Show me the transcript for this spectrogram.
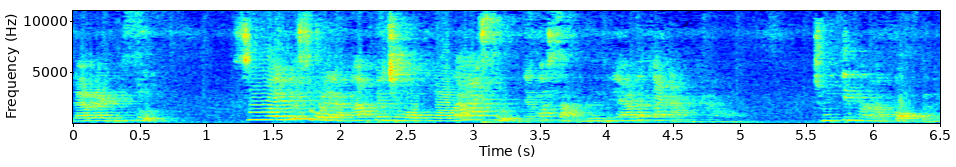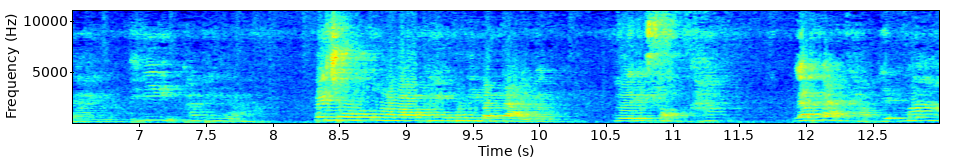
แล้วในที่สุดสวยไม่สวยนะคะไปโชว์ตัวล่าสุดเนี่ยก็สามเดือนที่แล้วถ้าใครอ่านข่าวชุติมาตกบันไดที่พัทยา ไปโชว์ตัวร้องเพลงพอดีบันไดมันเลืออีกสองขั้นแล้วแฟนคลับ เยอะมาก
